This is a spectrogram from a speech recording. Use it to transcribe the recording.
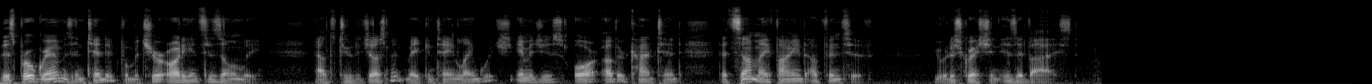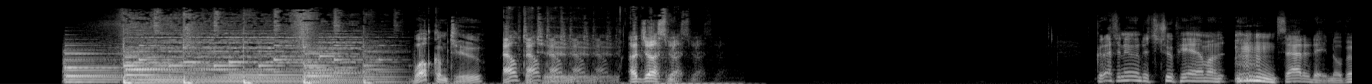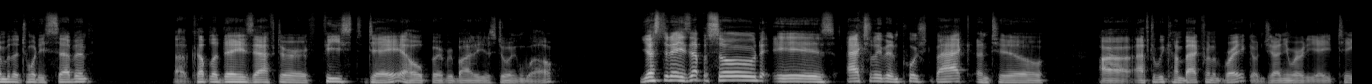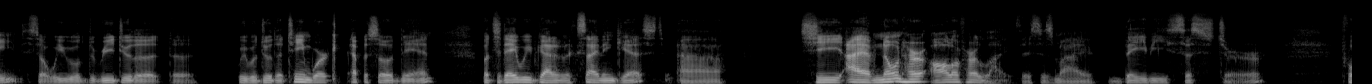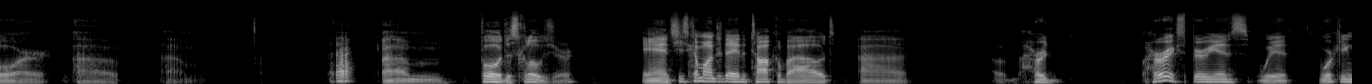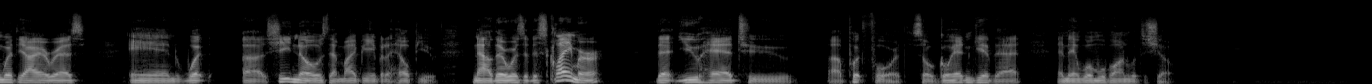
This program is intended for mature audiences only. Altitude adjustment may contain language, images, or other content that some may find offensive. Your discretion is advised. Welcome to Altitude, Altitude. Adjustment. Good afternoon. It's 2 p.m. on Saturday, November the 27th, a couple of days after Feast Day. I hope everybody is doing well. Yesterday's episode is actually been pushed back until uh, after we come back from the break on January the 18th. So we will redo the, the we will do the teamwork episode then. But today we've got an exciting guest. Uh, she I have known her all of her life. This is my baby sister. For uh, um, um, full disclosure, and she's come on today to talk about uh, her her experience with working with the IRS and what uh, she knows that might be able to help you. Now, there was a disclaimer that you had to uh, put forth, so go ahead and give that, and then we'll move on with the show.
